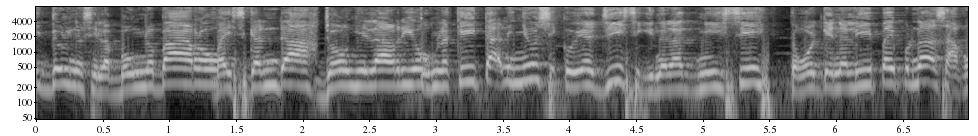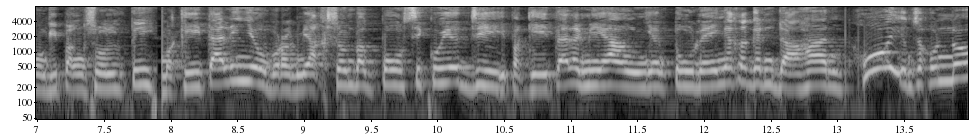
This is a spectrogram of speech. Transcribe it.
idol nga sila Bong Navarro, Vice Ganda, Jong Hilario. Kung nakita ninyo si Kuya G, sige nalagngisi. Tungod kay nalipay po na sa akong gipang sulti. Makita ninyo, murag ni action pag-post si Kuya G. Ipakita lang niya ang iyang tunay nga kagandahan. Hoy, unsa kuno?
